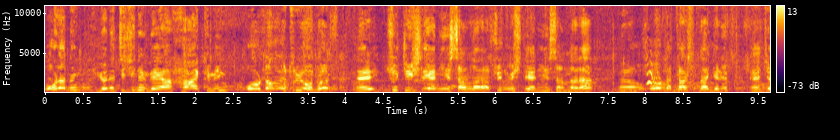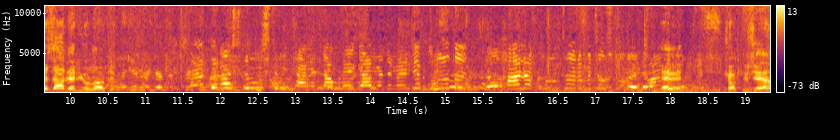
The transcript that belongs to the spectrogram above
Oranın yöneticinin veya hakimin orada oturuyordu. E, suç işleyen insanlara, suç işleyen insanlara e, orada karşısına gelip e, ceza veriyorlardı. Ben araştırmıştım internetten buraya gelmeden önce. Bunu hala çalışmaları devam Evet, çok güzel.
